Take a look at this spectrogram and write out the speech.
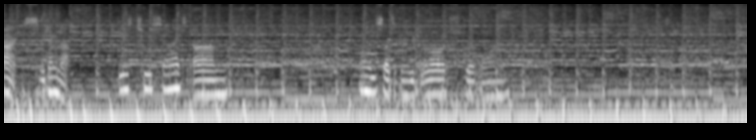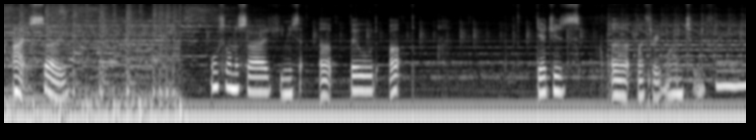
Alright, so we've done that. These two sides, um, one of these sides are going to be large, the other one. Alright, so, also on the side, you need to uh, build up the edges uh, by three. One, two, three.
